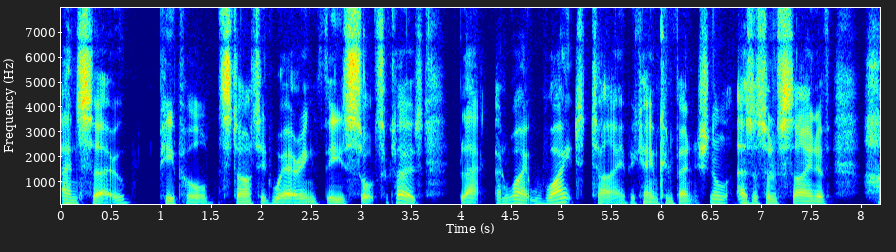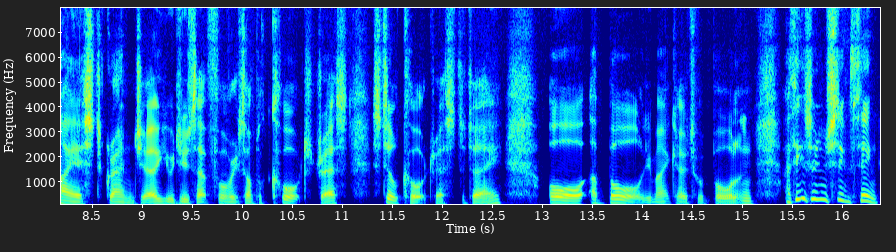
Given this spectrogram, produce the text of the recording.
And so people started wearing these sorts of clothes black and white. White tie became conventional as a sort of sign of highest grandeur. You would use that for, for example, court dress, still court dress today, or a ball. You might go to a ball. And I think it's an interesting thing.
